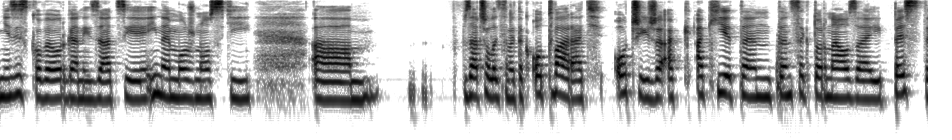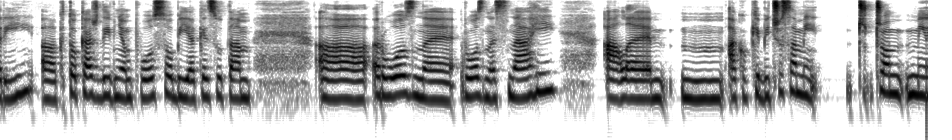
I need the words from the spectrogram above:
neziskové organizácie, iné možnosti. Um, začali sa mi tak otvárať oči, že ak, aký je ten, ten sektor naozaj pestrý, uh, kto každý v ňom pôsobí, aké sú tam uh, rôzne, rôzne snahy, ale um, ako keby čo sa mi, čo, čo mi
